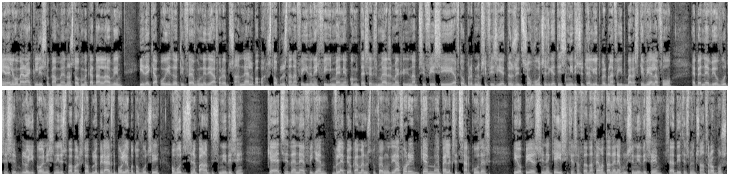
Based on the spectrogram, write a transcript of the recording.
Είναι λίγο μερακλή ο καμένος, το έχουμε καταλάβει. Είδε και από είδε ότι φεύγουν διάφοροι από τους Ανέλ. Ο Παπαχριστόπουλος ήταν να φύγει, δεν έχει φύγει, μένει ακόμη τέσσερις μέρες μέχρι να ψηφίσει αυτό που πρέπει να ψηφίσει γιατί το ζήτησε ο Βούτσης. Γιατί η συνείδηση του έλεγε ότι πρέπει να φύγει την Παρασκευή. Αλλά αφού επενεύει ο Βούτσης, λογικό είναι η συνείδηση του Παπαχριστόπουλου, επηρεάζεται πολύ από το Βούτση. Ο Βούτσης είναι πάνω από τη συνείδηση. Και έτσι δεν έφυγε. Βλέπει ο καμένος του φεύγουν διάφοροι και επέλεξε τις αρκούδες, οι οποίες είναι και ήσυχες σε αυτά τα θέματα. Δεν έχουν συνείδηση σε αντίθεση με τους ανθρώπους.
